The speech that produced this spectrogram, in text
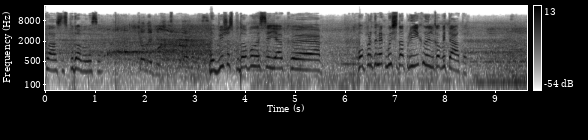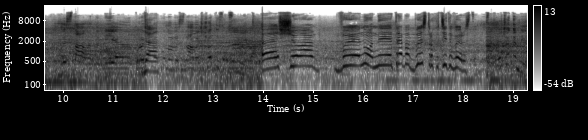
класно, сподобалося. Що найбільше сподобалося? Найбільше сподобалося, як е, бо перед тим як ми сюди приїхали, ляльковий театр. Вистава тобі. Про Да. що була вистава? Що ти зрозуміла? Е, що ви ну не треба швидко хотіти вирости. Про що ти мрієш?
